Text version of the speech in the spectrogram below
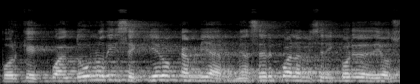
Porque cuando uno dice quiero cambiar, me acerco a la misericordia de Dios,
